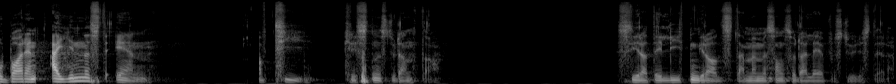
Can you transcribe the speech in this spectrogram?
Og bare en eneste en av ti kristne studenter sier at det i liten grad stemmer med sånn som de lever på studiestedet.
